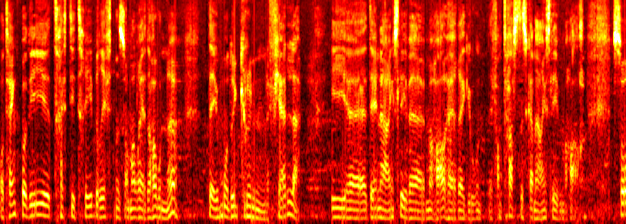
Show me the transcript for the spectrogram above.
Og tenk på de 33 bedriftene som allerede har vunnet. Det er jo på en måte grunnfjellet i eh, det næringslivet vi har her i regionen. Det fantastiske næringslivet vi har. Så,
